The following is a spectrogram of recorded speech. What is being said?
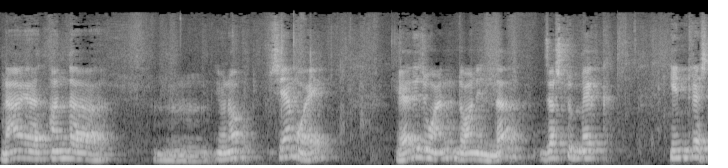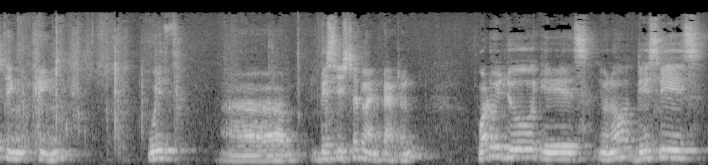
Now uh, on the Mm, you know same way here is one done in the just to make interesting thing with uh, this straight line pattern what we do is you know this is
